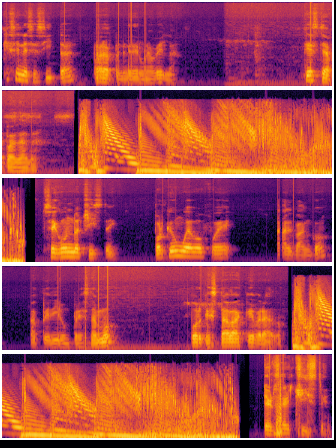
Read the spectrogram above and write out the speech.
¿Qué se necesita para prender una vela? Que esté apagada. Segundo chiste. ¿Por qué un huevo fue al banco a pedir un préstamo? Porque estaba quebrado. Tercer chiste.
